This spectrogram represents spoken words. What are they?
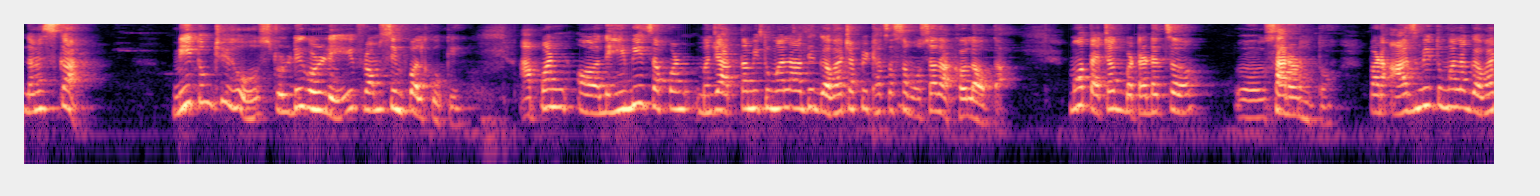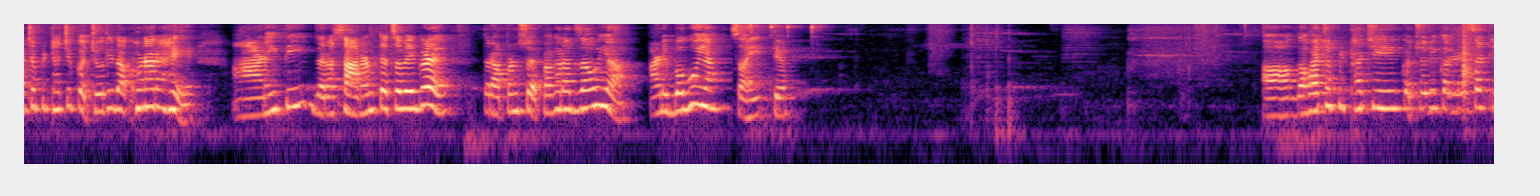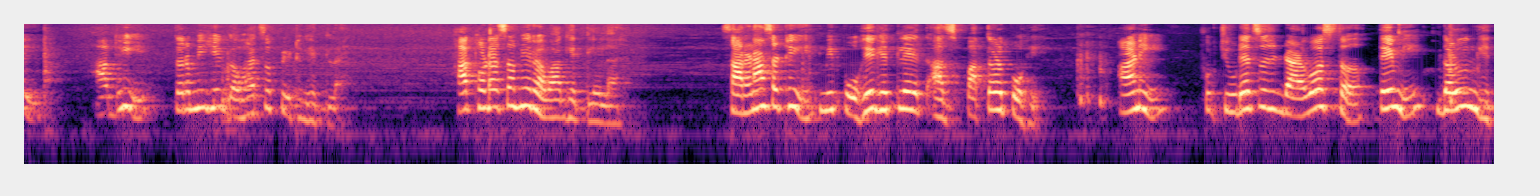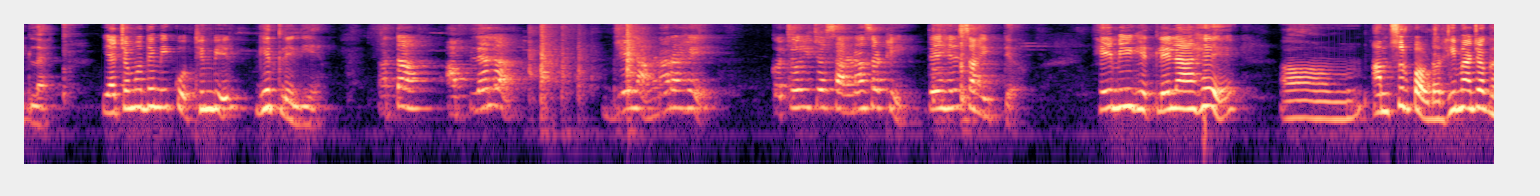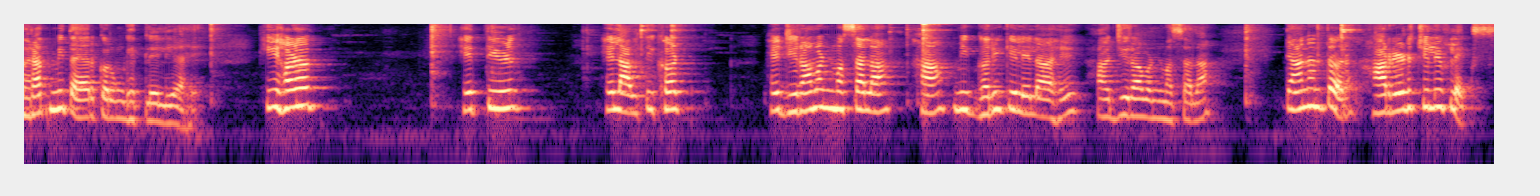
नमस्कार. मी तुमची होस्ट टोल्डी गोल्डी फ्रॉम सिंपल कुकिंग आपण नेहमीच आपण म्हणजे आत्ता मी तुम्हाला आधी गव्हाच्या पिठाचा समोसा दाखवला होता. मग त्याच्यात बटाट्याचं सारण होतं. पण आज मी तुम्हाला गव्हाच्या पिठाची कचोरी दाखवणार आहे आणि ती जरा सारण त्याचं वेगळं आहे तर आपण स्वयंपाकघरात जाऊया आणि बघूया साहित्य. गव्हाच्या पिठाची कचोरी करण्यासाठी आधी तर मी हे गव्हाचं पीठ घेतलं आहे हा थोडासा मी रवा घेतलेला आहे. सारणासाठी मी पोहे घेतले आहेत आज पातळ पोहे. आणि फु चिवड्याचं जे डाळवं असतं ते मी दळून घेतलं आहे याच्यामध्ये मी कोथिंबीर घेतलेली आहे. आता आपल्याला जे लागणार आहे कचोरीच्या सारणासाठी ते हे साहित्य. हे मी घेतलेलं आहे आमचूर आमसूर पावडर ही माझ्या घरात मी तयार करून घेतलेली आहे. ही हळद हे तीळ हे लाल तिखट हे जिरावण मसाला हा मी घरी केलेला आहे हा जिरावण मसाला. त्यानंतर हा रेड चिली फ्लेक्स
